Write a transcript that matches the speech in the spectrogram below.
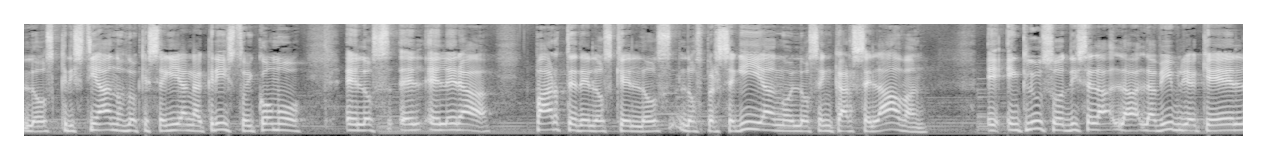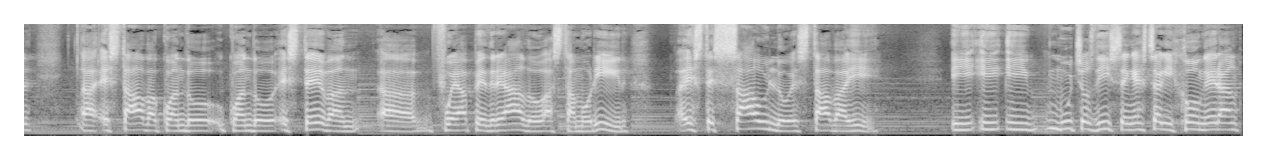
los cristianos, los que seguían a Cristo, y cómo él, era parte de los que los, perseguían o los encarcelaban. E incluso dice la, Biblia que él ah, estaba cuando, cuando Esteban ah, fue apedreado hasta morir, este Saulo estaba ahí. Y, muchos dicen, este aguijón eran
